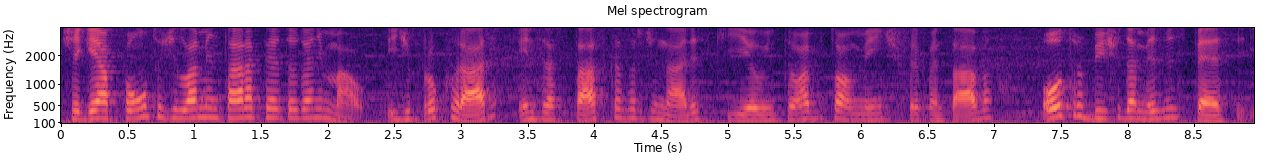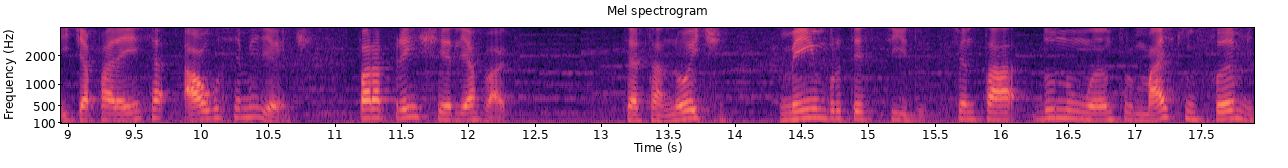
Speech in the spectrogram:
Cheguei a ponto de lamentar a perda do animal e de procurar, entre as tascas ordinárias que eu então habitualmente frequentava, outro bicho da mesma espécie e de aparência algo semelhante, para preencher-lhe a vaga. Certa noite, meio embrutecido, sentado num antro mais que infame,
